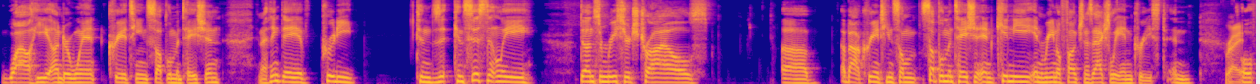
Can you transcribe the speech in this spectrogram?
while he underwent creatine supplementation. And I think they have pretty cons- consistently done some research trials uh, about creatine some supplementation and kidney and renal function has actually increased and Right. o-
